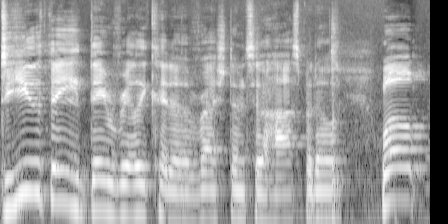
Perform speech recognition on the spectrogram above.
Do you think they really could have rushed him to the hospital Well,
